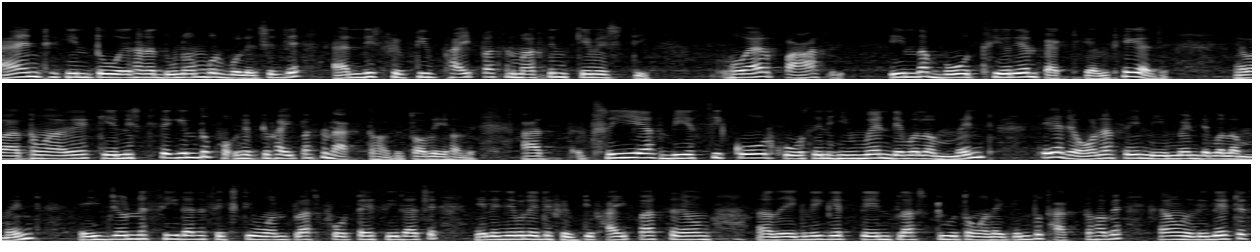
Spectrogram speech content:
অ্যান্ড কিন্তু এখানে দু নম্বর বলেছে যে at least fifty five percent marks in chemistry where pass in the both theory and practical ঠিক আছে? এবার তোমাকে কেমিস্ট্রিতে কিন্তু ফিফটি ফাইভ পার্সেন্ট রাখতে হবে, তবেই হবে। আর three years BSc core course in human development ঠিক আছে? অনার্স ইন হিউম্যান ডেভেলপমেন্ট এই জন্য সিট আছে sixty one plus forty seat আছে। এলিজিবিলিটি ফিফটি ফাইভ পার্সেন্ট এবং এগ্রিগেট টেন প্লাস টু তোমাদের কিন্তু থাকতে হবে। এবং রিলেটেড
